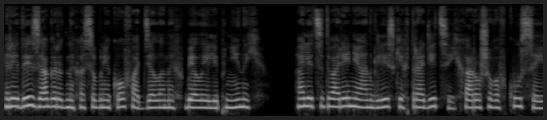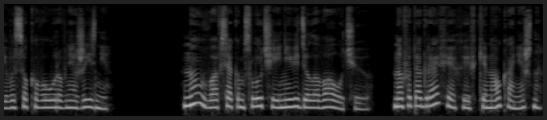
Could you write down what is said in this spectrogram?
Ряды загородных особняков, отделанных белой лепниной, олицетворение английских традиций, хорошего вкуса и высокого уровня жизни. Ну, во всяком случае, не видела воочию. На фотографиях и в кино, конечно.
